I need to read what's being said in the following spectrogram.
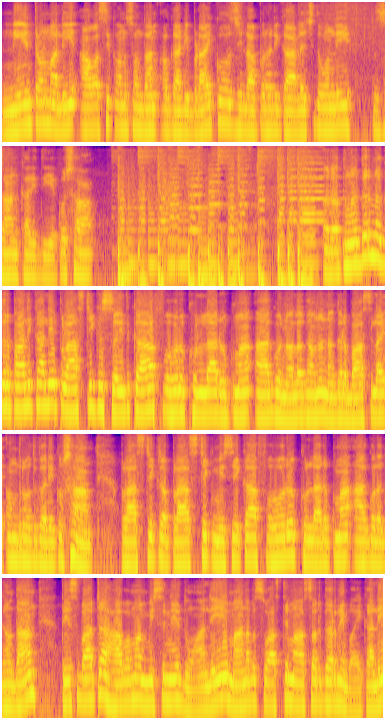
नियन्त्रणमा लिई आवश्यक अनुसन्धान अगाडि बढाएको जिल्ला प्रहरी कार्यालय चितवनले जानकारी दिएको छ। रत्नगर नगरपालिकाले प्लास्टिक सहितका फोहोर खुल्ला रूपमा आगो नलगाउन नगरवासीलाई अनुरोध गरेको छ। प्लास्टिक र प्लास्टिक मिसिएका फोहोर खुल्ला रूपमा आगो लगाउँदा त्यसबाट हावामा मिसिने धुवाले मानव स्वास्थ्यमा असर गर्ने भएकाले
